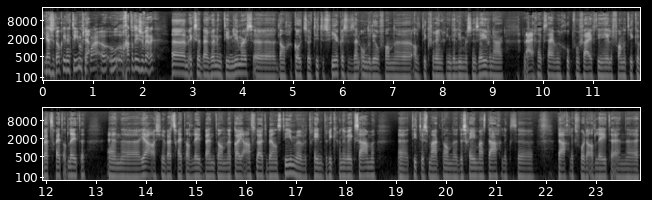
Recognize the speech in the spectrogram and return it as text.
jij zit ook in een team, zeg ja. maar. hoe gaat dat in zijn werk? Um, ik zit bij Running Team Liemers, uh, dan gecoacht door Titus Vierkes. We zijn onderdeel van uh, atletiekvereniging De Liemers en Zevenaar. En eigenlijk zijn we een groep van 15 hele fanatieke wedstrijdatleten. En ja, als je wedstrijdatleet bent, dan kan je aansluiten bij ons team. we trainen drie keer in de week samen. Uh, Titus maakt dan de schema's dagelijks, uh, dagelijks voor de atleten. En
